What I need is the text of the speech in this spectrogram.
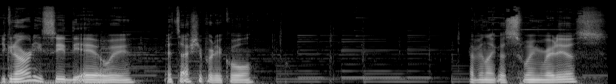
You can already see the AoE. It's actually pretty cool. Having like a swing radius.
